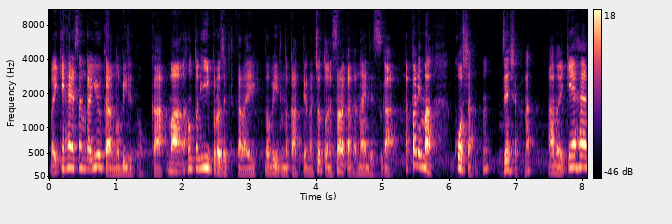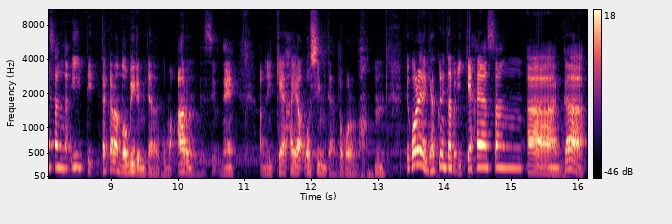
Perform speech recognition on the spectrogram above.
まあ池早さんが言うから伸びるのか、まあ本当にいいプロジェクトから伸びるのかっていうのはちょっとね、定かではないんですが、やっぱりまあ、後者、前者かな？あの、池早さんがいいって言ったから伸びるみたいなとこもあるんですよね。あの、池早推しみたいなところも。うん。で、これ逆に多分池早さんあが、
